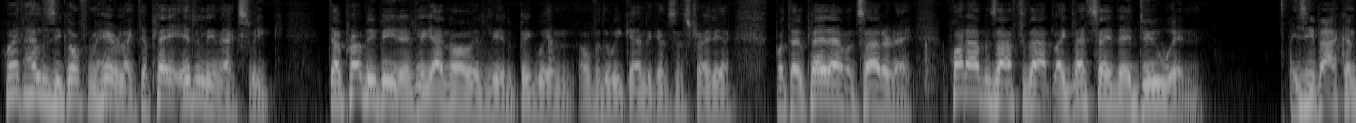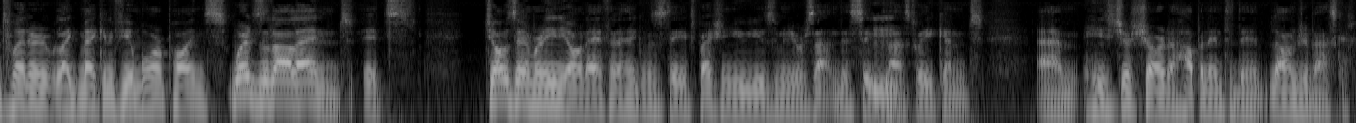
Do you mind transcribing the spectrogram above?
where the hell does he go from here? Like they play Italy next week. they'll probably beat Italy. I know Italy had a big win over the weekend against Australia, but they'll play them on Saturday. What happens after that? Like, let's say they do win. Is he back on Twitter, like making a few more points? Where does it all end? It's Jose Mourinho, Nathan. I think it was the expression you used when you were sat in this seat last week, and um, he's just short of hopping into the laundry basket.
